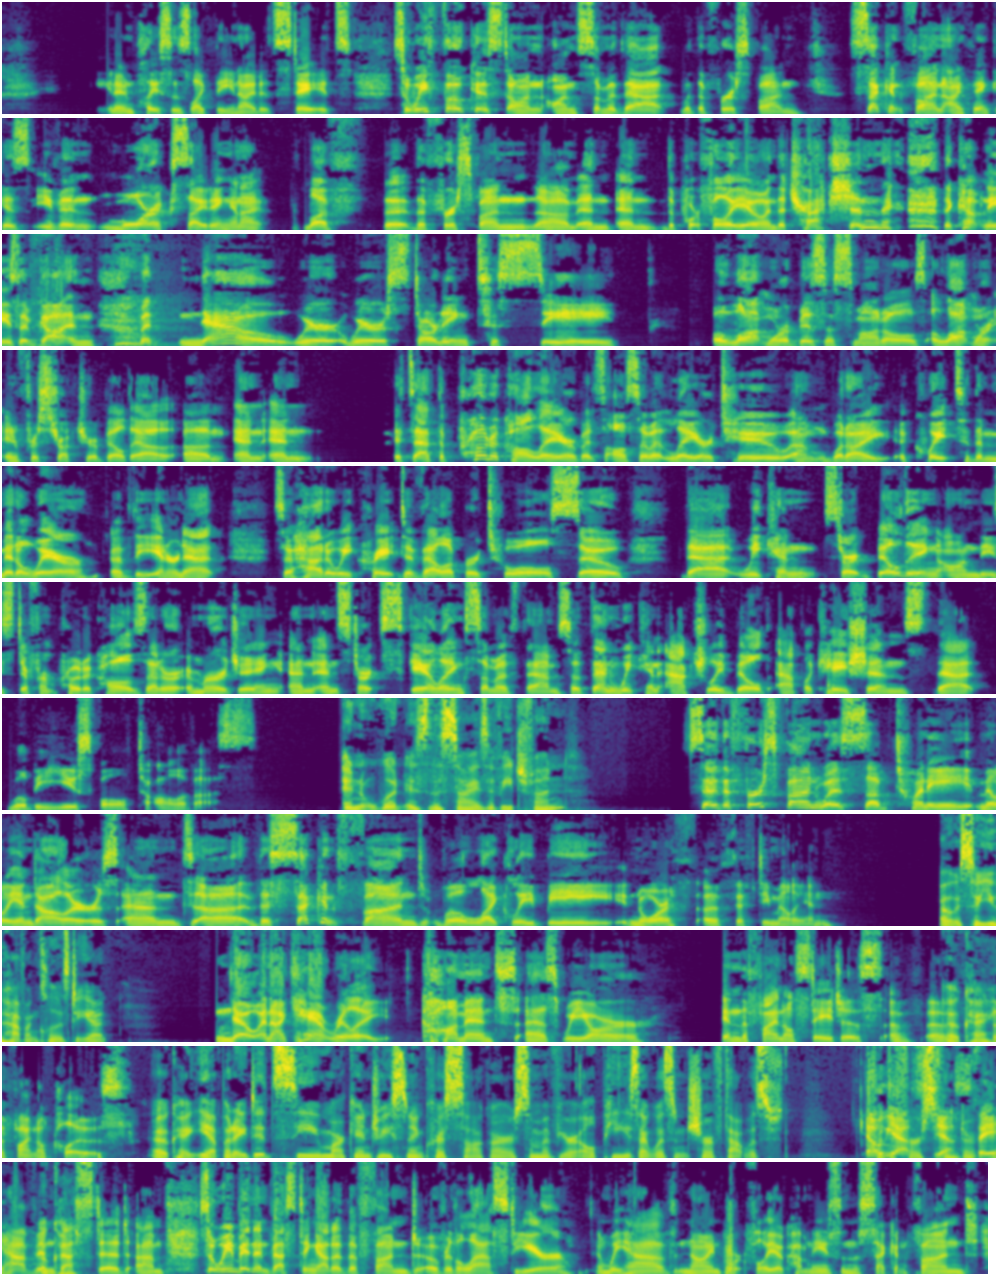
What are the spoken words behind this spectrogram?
in places like the United States. So we focused on on some of that with the first fund. Second fund, I think, is even more exciting, and I love the the first fund um, and and the portfolio and the traction the companies have gotten. But now we're we're starting to see a lot more business models, a lot more infrastructure build out, um, and and it's at the protocol layer, but it's also at layer two, um, what I equate to the middleware of the internet. So, how do we create developer tools so that we can start building on these different protocols that are emerging and, and start scaling some of them? So then we can actually build applications that will be useful to all of us. And what is the size of each fund? So the first fund was sub $20 million, and uh, the second fund will likely be north of 50 million. Oh, so you haven't closed it yet? No, and I can't really comment as we are in the final stages of, of okay. the final close. Okay, yeah, but I did see Marc Andreessen and Chris Sacca some of your LPs. I wasn't sure if that was oh yes, yes, they have invested. Okay. Um, so we've been investing out of the fund over the last year, and we have nine portfolio companies in the second fund.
